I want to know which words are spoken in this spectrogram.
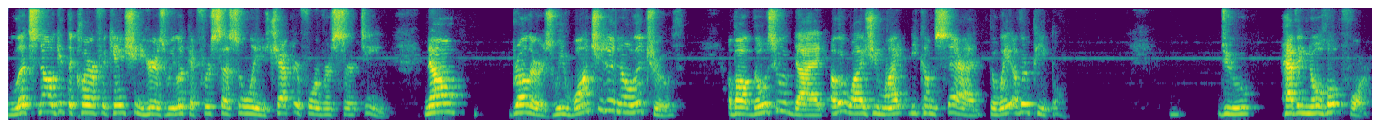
let's now get the clarification here as we look at First Thessalonians chapter 4, verse 13. Now, brothers, we want you to know the truth about those who have died, otherwise, you might become sad the way other people do, having no hope for.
